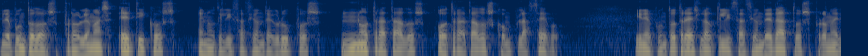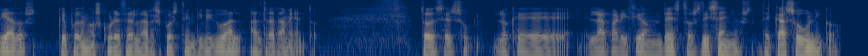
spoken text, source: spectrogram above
En el punto 2, problemas éticos en utilización de grupos no tratados o tratados con placebo. Y en el punto 3, la utilización de datos promediados que pueden oscurecer la respuesta individual al tratamiento. Entonces, lo que la aparición de estos diseños de caso único,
